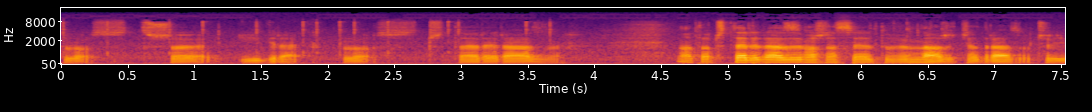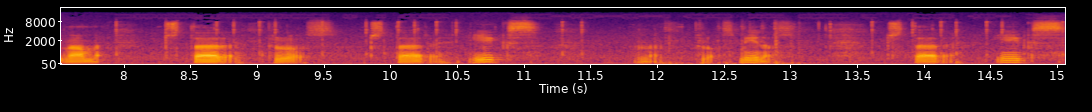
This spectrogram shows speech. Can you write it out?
plus 3y plus 4 razy. No to 4 razy można sobie tu wymnożyć od razu, czyli mamy 4 plus 4x no, plus minus 4x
